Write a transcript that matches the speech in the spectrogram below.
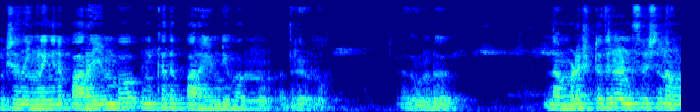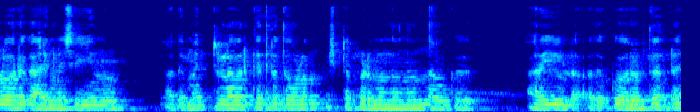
പക്ഷെ നിങ്ങളിങ്ങനെ പറയുമ്പോൾ എനിക്കത് പറയേണ്ടി വന്നു. അത്രേ ഉള്ളൂ. അതുകൊണ്ട് നമ്മുടെ ഇഷ്ടത്തിനനുസരിച്ച് നമ്മൾ ഓരോ കാര്യങ്ങൾ ചെയ്യുന്നു. അത് മറ്റുള്ളവർക്ക് എത്രത്തോളം ഇഷ്ടപ്പെടുമെന്നൊന്നും നമുക്ക് അറിയില്ല. അതൊക്കെ ഓരോരുത്തരുടെ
